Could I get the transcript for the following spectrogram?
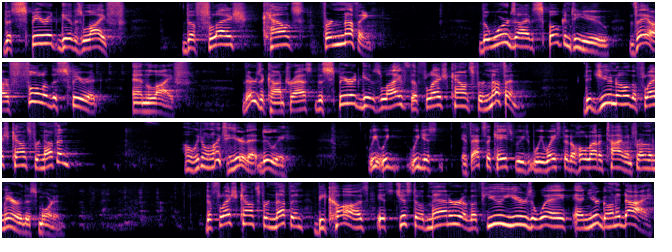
The Spirit gives life, the flesh counts for nothing. The words I have spoken to you, they are full of the Spirit and life. There's a contrast. The Spirit gives life, the flesh counts for nothing. Did you know the flesh counts for nothing? Oh, we don't like to hear that, do we? We, we, we just, if that's the case, we, we wasted a whole lot of time in front of the mirror this morning. The flesh counts for nothing because it's just a matter of a few years away and you're going to die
